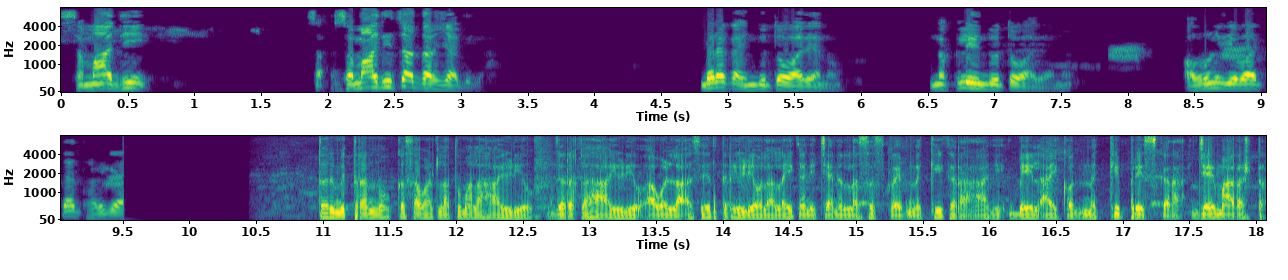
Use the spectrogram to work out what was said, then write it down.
समाधी समाधीचा दर्जा दिला. बरं का हिंदुत्ववाद्यानं नकली हिंदुत्ववाद्यानं औरंगजेबाच्या थडग्या तर मित्रांनो कसा वाटला तुम्हाला हा व्हिडिओ? जर का हा व्हिडिओ आवडला असेल तर व्हिडिओला लाईक आणि चॅनलला सबस्क्राईब नक्की करा आणि बेल आयकॉन नक्की प्रेस करा. जय महाराष्ट्र.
